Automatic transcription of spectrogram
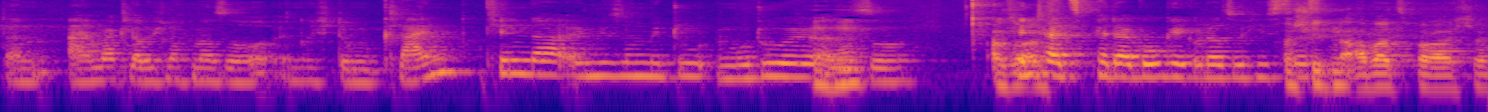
dann einmal, glaube ich, nochmal so in Richtung Kleinkinder irgendwie so ein Modul, mhm. also so also Kindheitspädagogik oder so hieß Verschiedene das. Arbeitsbereiche.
